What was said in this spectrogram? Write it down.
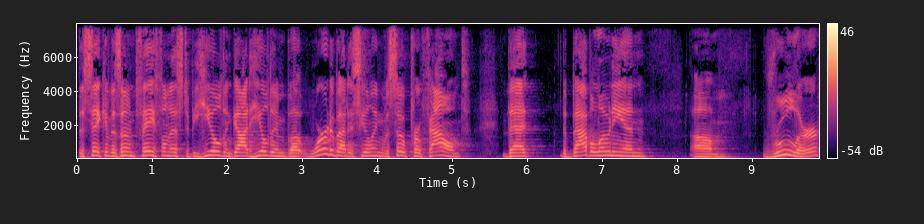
the sake of his own faithfulness to be healed, and God healed him. But word about his healing was so profound that the Babylonian um, ruler,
